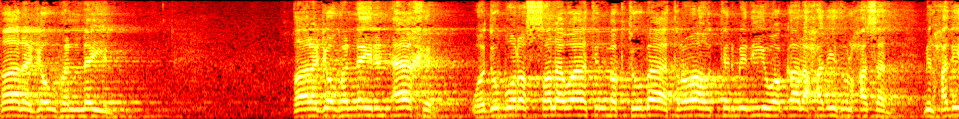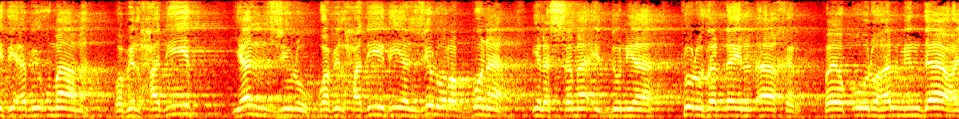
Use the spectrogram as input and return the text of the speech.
قال جوف الليل. قال جوف الليل الآخر ودبر الصلوات المكتوبات رواه الترمذي وقال حديث حسن من حديث أبي أمامة. وفي الحديث ينزل وفي الحديث ينزل ربنا إلى السماء الدنيا ثلث الليل الآخر فيقول هل من داع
